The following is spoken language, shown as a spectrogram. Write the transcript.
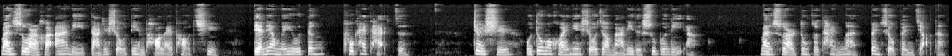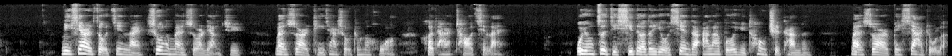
曼苏尔和阿里打着手电跑来跑去，点亮煤油灯，铺开毯子。这时，我多么怀念手脚麻利的苏伯里啊！曼苏尔动作太慢，笨手笨脚的。米歇尔走进来，说了曼苏尔两句。曼苏尔停下手中的活，和他吵起来。我用自己习得的有限的阿拉伯语痛斥他们。曼苏尔被吓住了，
